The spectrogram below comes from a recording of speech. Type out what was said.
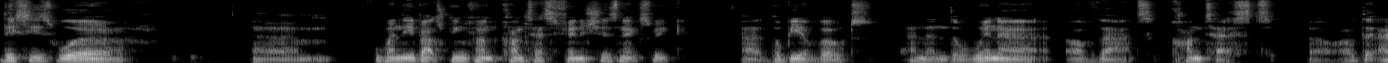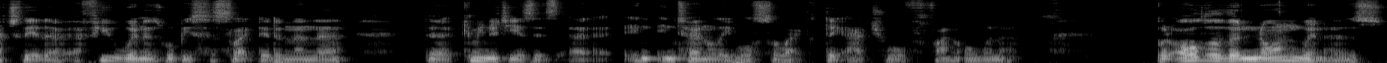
This is where, um, when the About Screen con- contest finishes next week, uh, there'll be a vote, and then the winner of that contest, uh, actually, a few winners will be selected, and then the the community is uh, in, internally will select the actual final winner. But all of the non-winners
